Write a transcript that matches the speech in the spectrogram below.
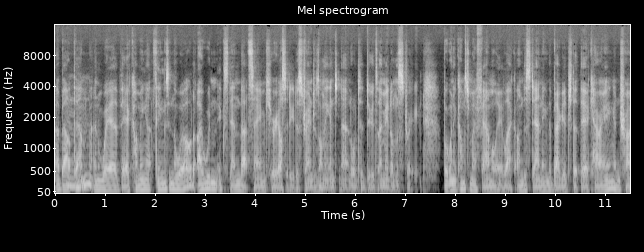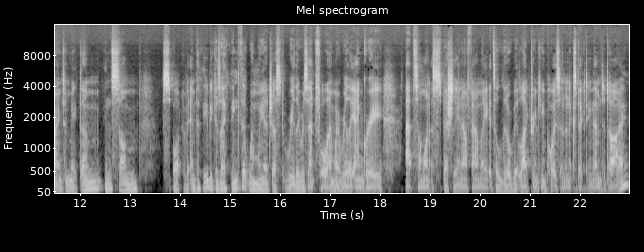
about mm. them and where they're coming at things in the world. I wouldn't extend that same curiosity to strangers on the internet or to dudes I meet on the street. But when it comes to my family, like understanding the baggage that they're carrying and trying to meet them in some spot of empathy, because I think that when we are just really resentful and we're really angry at someone, especially in our family, it's a little bit like drinking poison and expecting them to die.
